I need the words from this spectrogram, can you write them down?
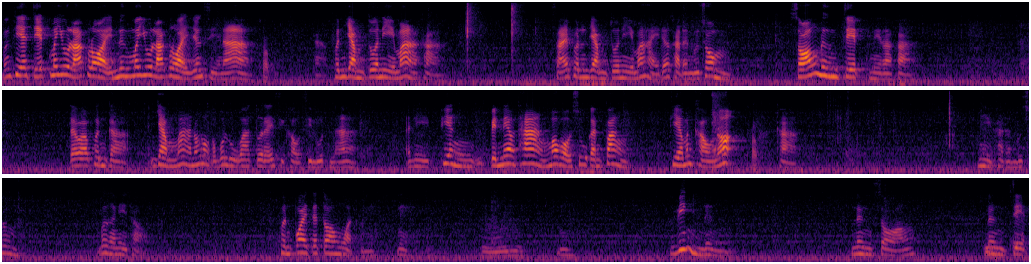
บางเทียเจ็ดมาอยู่หลักลอยหนึ่งมาอยู่หลักลอยจังสีนะครับค่ะเพิ่นย้ำตัวนี้มาค่ะ สายเพิ่นย้ำตัวนี้มาให้เด้อค่ะท่านผู้ชมสองหนึ่งเจ็ดนี่ล่ะค่ะ แต่ว่าเพิ่นกะย้ำมาเนาะเฮาก็บ่รู้ว่าตัวใดสิเข้าสิหลุดนะ อันนี้เพียงเป็นแนวทางมาเว้าสู่กันฟังเทียมันเข้าเนาะครับค่ะ นี่ค่ะท่านผู้ชม เบิ่งอันนี้เถอะเพิ่นปล่อยแต่ตองวดพุ่นนี่นี่อืมนี่ วิ่งหนึ่ง หนึ่งสอง หนึ่งเจ็ด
